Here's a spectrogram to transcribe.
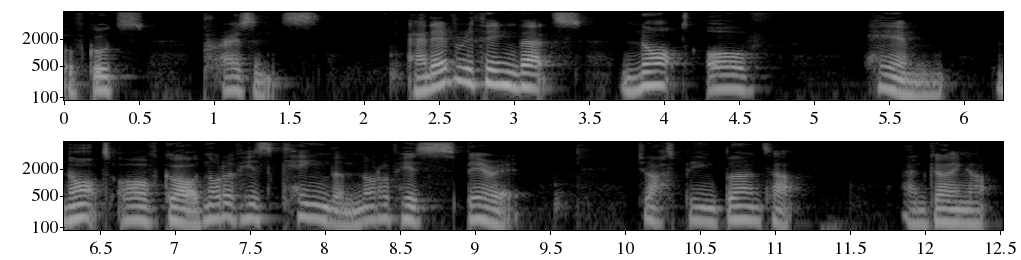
of God's presence. And everything that's not of Him, not of God, not of His kingdom, not of His Spirit, just being burnt up and going up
